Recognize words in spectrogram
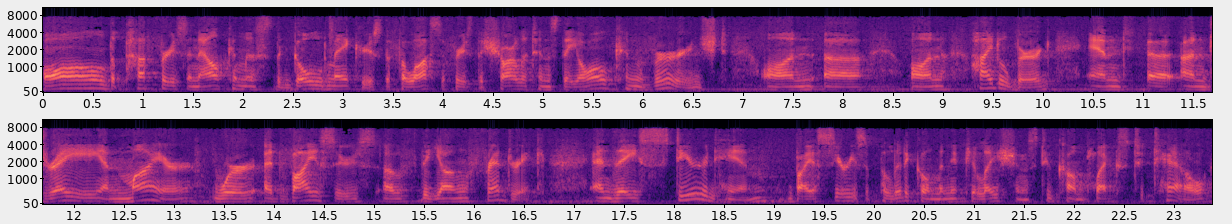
all the puffers and alchemists, the gold makers, the philosophers, the charlatans, they all converged on, uh, on Heidelberg. And uh, Andreae and Maier were advisors of the young Frederick. And they steered him by a series of political manipulations too complex to tell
